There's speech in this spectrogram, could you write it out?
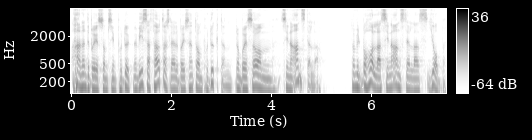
han inte bryr sig om sin produkt, men vissa företagsledare bryr sig inte om produkten. De bryr sig om sina anställda. De vill behålla sina anställdas jobb.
